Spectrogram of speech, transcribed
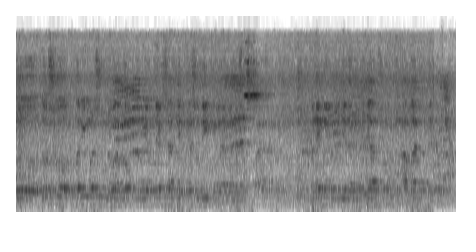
તો દોસ્તો ફરી મળશું નવા બ્લોગ નવી અપડેટ સાથે ત્યાં સુધી કેમેરામેન મને મયુર રજા આપશો. આભાર.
